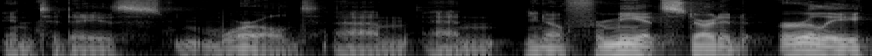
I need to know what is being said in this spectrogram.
in today's world. Um, and, you know, for me, it started early.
